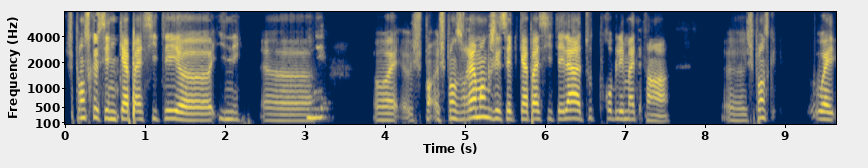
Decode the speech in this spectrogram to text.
Je pense que c'est une capacité euh, innée. Euh, innée Ouais, je, pense vraiment que j'ai cette capacité-là à toute problématique. Enfin, euh, je pense que ouais,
